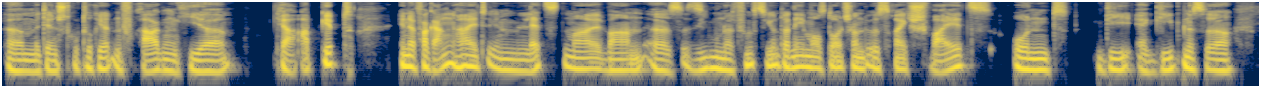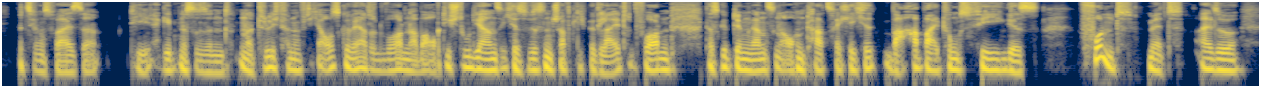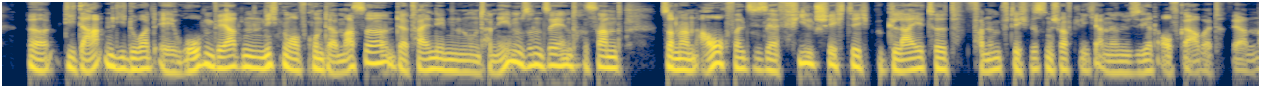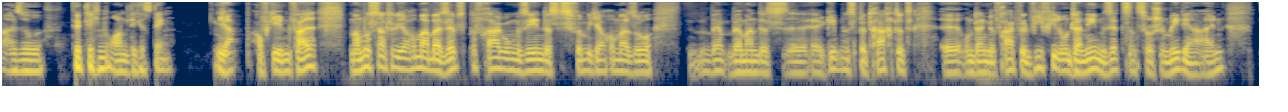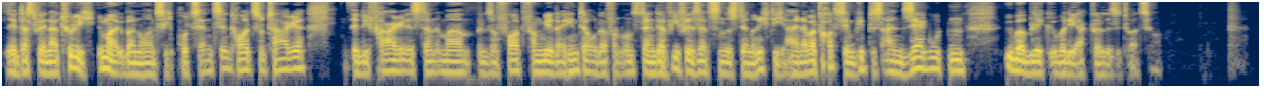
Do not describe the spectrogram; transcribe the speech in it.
äh, mit den strukturierten Fragen hier ja, abgibt. In der Vergangenheit, im letzten Mal waren es 750 Unternehmen aus Deutschland, Österreich, Schweiz und die Ergebnisse beziehungsweise die Ergebnisse sind natürlich vernünftig ausgewertet worden, aber auch die Studie an sich ist wissenschaftlich begleitet worden. Das gibt dem Ganzen auch ein tatsächlich bearbeitungsfähiges Fund mit. Also äh, die Daten, die dort erhoben werden, nicht nur aufgrund der Masse der teilnehmenden Unternehmen sind sehr interessant, sondern auch, weil sie sehr vielschichtig begleitet, vernünftig wissenschaftlich analysiert aufgearbeitet werden. Also wirklich ein ordentliches Ding. Ja, auf jeden Fall. Man muss natürlich auch immer bei Selbstbefragungen sehen, das ist für mich auch immer so, wenn, wenn man das äh, Ergebnis betrachtet äh, und dann gefragt wird, wie viele Unternehmen setzen Social Media ein, äh, dass wir natürlich immer über 90 Prozent sind heutzutage. Äh, die Frage ist dann immer sofort von mir dahinter oder von uns dahinter, wie viel setzen das denn richtig ein? Aber trotzdem gibt es einen sehr guten Überblick über die aktuelle Situation.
